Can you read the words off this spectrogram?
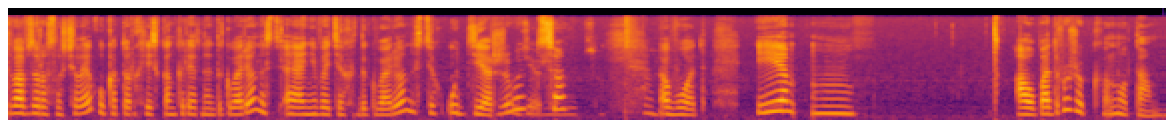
два взрослых человека, у которых есть конкретная договоренность, и они в этих договоренностях удерживаются. Удерживаются. Вот. И, а у подружек, ну там,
